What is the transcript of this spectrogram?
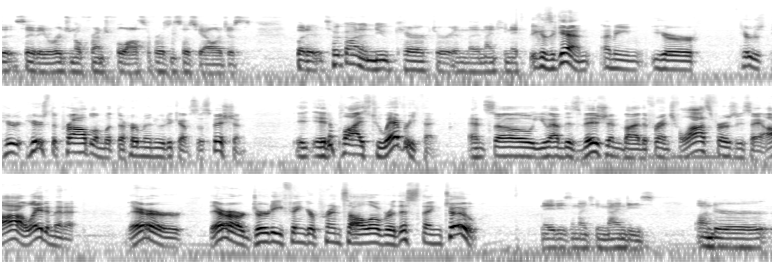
the, say, the original French philosophers and sociologists. But it took on a new character in the 1980s. Because again, I mean, you're here's here, here's the problem with the hermeneutic of suspicion. It, it applies to everything. And so you have this vision by the French philosophers who say, "Ah, wait a minute, there there are dirty fingerprints all over this thing too." 80s and 1990s, under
